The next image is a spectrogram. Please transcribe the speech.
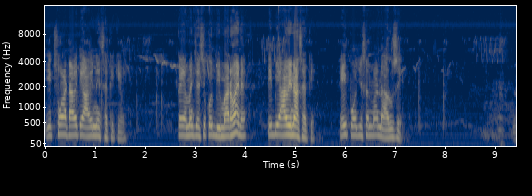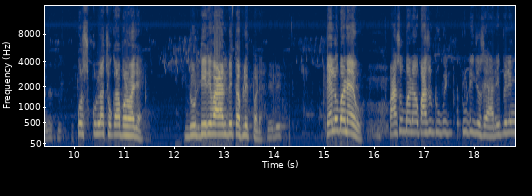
એકસો આઠ આવે તે આવી નહીં શકે કહેવાય. કંઈ એમરજન્સી કોઈ બીમાર હોય ને, તે બી આવી ના શકે. એ પોઝિશનમાં નારું છે. સ્કૂલના છોકરા ભણવા જાય. દૂધ ડેરીવાળાને બી તકલીફ પડે. પેલું બનાવ્યું. પાછું બનાવ્યું, પાછું તૂટી તૂટી જશે. આ રિપેરિંગ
